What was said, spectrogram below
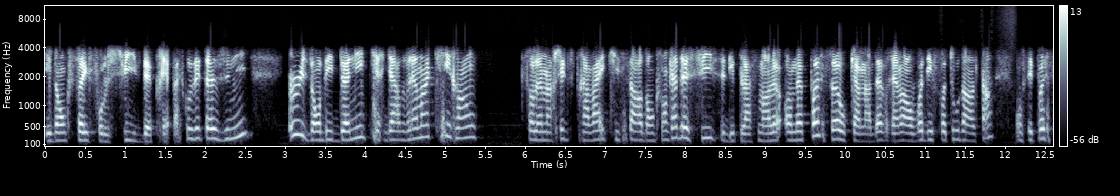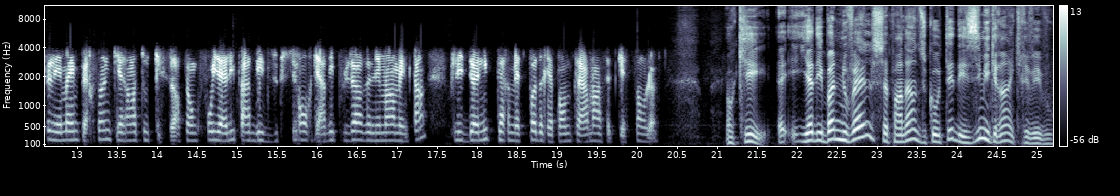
et donc, ça, il faut le suivre de près. Parce qu'aux États-Unis, eux, ils ont des données qui regardent vraiment qui rentre sur le marché du travail, qui sort. Donc, on cas de suivre ces déplacements-là. On n'a pas ça au Canada, vraiment. On voit des photos dans le temps. On ne sait pas si c'est les mêmes personnes qui rentrent ou qui sortent. Donc, il faut y aller par déduction, regarder plusieurs éléments en même temps. Puis les données ne permettent pas de répondre clairement à cette question-là. OK. Euh, il y a des bonnes nouvelles, cependant, du côté des immigrants, écrivez-vous?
